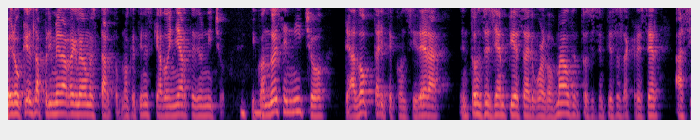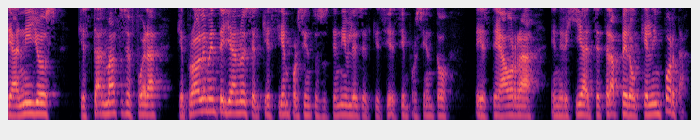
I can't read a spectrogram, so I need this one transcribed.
pero que es la primera regla de una startup, ¿no? Que tienes que adueñarte de un nicho. Y cuando ese nicho te adopta y te considera, entonces ya empieza el word of mouth, entonces empiezas a crecer hacia anillos que están más hacia afuera, que probablemente ya no es el que es 100% sostenible, es el que sí es 100% este, ahorra energía, etcétera, pero que le importa,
